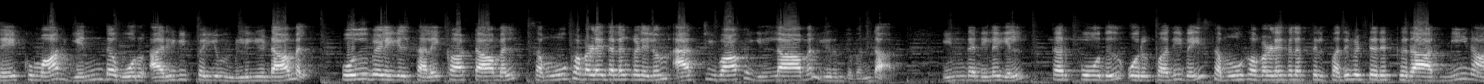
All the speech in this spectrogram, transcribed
ஜெயக்குமார் எந்த ஒரு அறிவிப்பையும் வெளியிடாமல் பொதுவெளியில் தலை காட்டாமல் சமூக வலைதளங்களிலும் ஆக்டிவாக இல்லாமல் இருந்து வந்தார். இந்த நிலையில் தற்போது ஒரு பதிவை சமூக வலைதளத்தில் பதிவிட்டிருக்கிறார் மீனா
